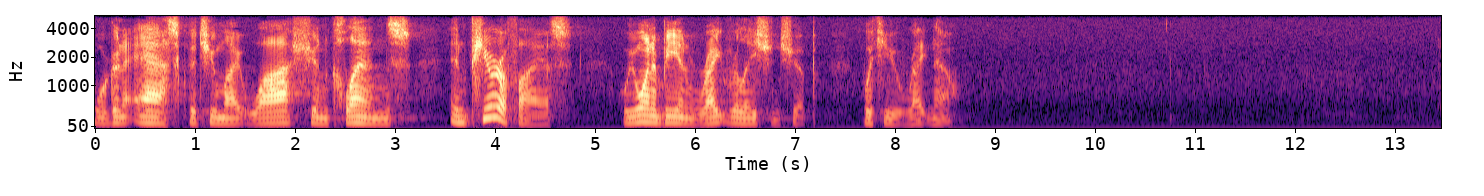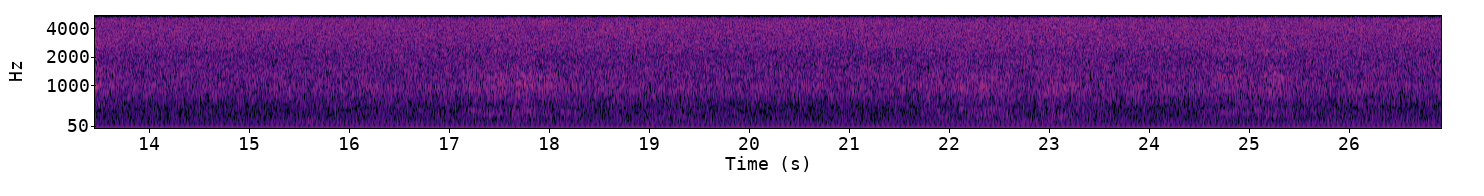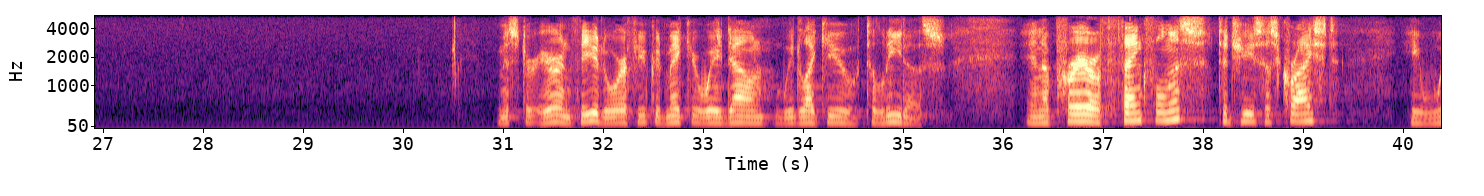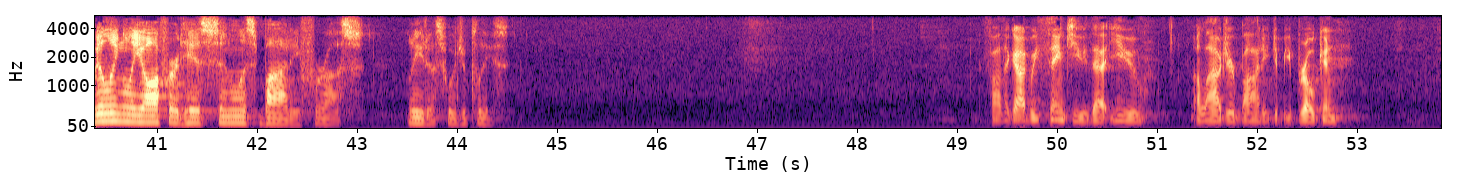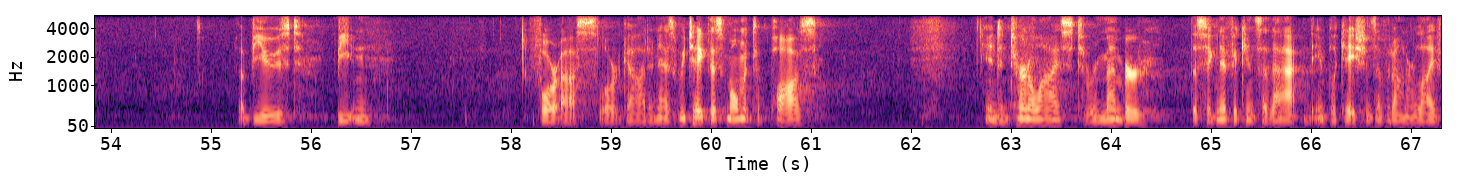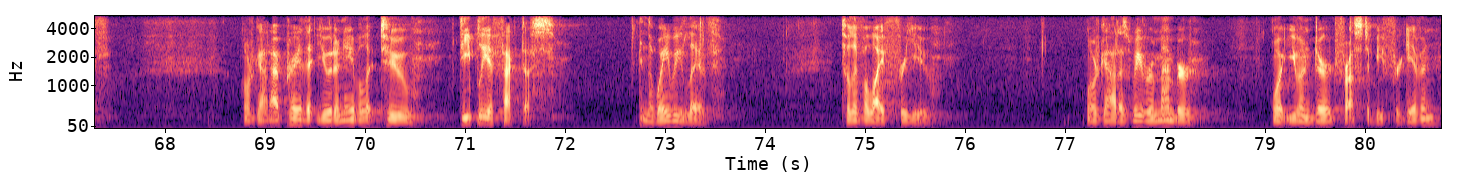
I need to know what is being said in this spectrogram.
We're going to ask that you might wash and cleanse and purify us. We want to be in right relationship with you right now. Mr. Aaron Theodore, if you could make your way down, we'd like you to lead us in a prayer of thankfulness to Jesus Christ. He willingly offered his sinless body for us. Lead us, would you please? Father God, we thank you that you allowed your body to be broken, abused, beaten for us, Lord God. And as we take this moment to pause and internalize, to remember the significance of that, the implications of it on our life, Lord God, I pray that you would enable it to deeply affect us in the way we live, to live a life for you. Lord God, as we remember what you endured for us to be forgiven,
